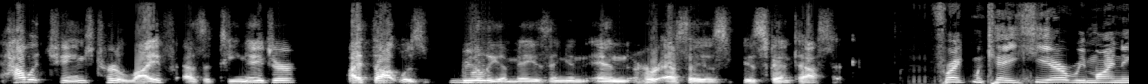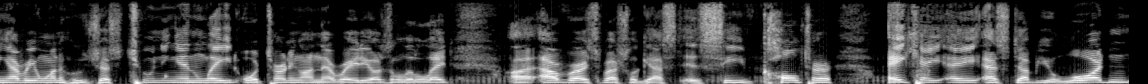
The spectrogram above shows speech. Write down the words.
how it changed her life as a teenager, I thought was really amazing. And, and her essay is, is fantastic. Frank McKay here, reminding everyone who's just tuning in late or turning on their radios a little late. Uh, our very special guest is Steve Coulter, aka S.W. Lauden,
